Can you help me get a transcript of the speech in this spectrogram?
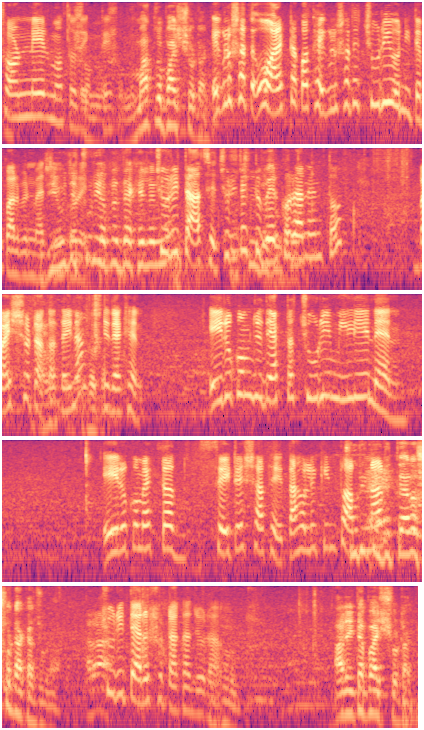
স্বর্ণের মতো দেখতে। মাত্র বাইশশো টাকা। এগুলোর সাথে ও আরেকটা কথা এগুলোর সাথে চুড়িও নিতে পারবেন ম্যাচিং করে। চুড়ি আপনি দেখাইলেন? চুড়িটা আছে চুড়িটা একটু বের করে আনেন তো। বাইশশো টাকা তাই না? এই দেখেন এইরকম যদি একটা চুড়ি মিলিয়ে নেন এইরকম একটা সেটের সাথে তাহলে কিন্তু আপনার তেরোশো টাকা জোড়া? চুড়ি তেরোশো টাকা জোড়া। আর এটা বাইশশো টাকা।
